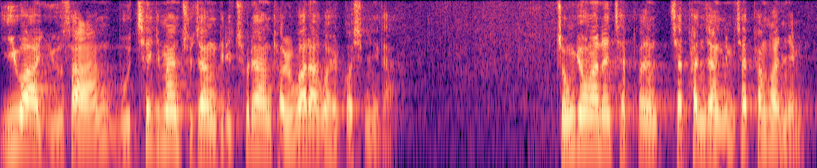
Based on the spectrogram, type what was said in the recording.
이와 유사한 무책임한 주장들이 초래한 결과라고 할 것입니다. 존경하는 재판, 재판장님, 재판관님,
